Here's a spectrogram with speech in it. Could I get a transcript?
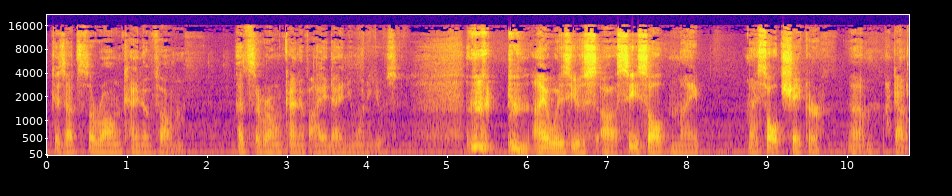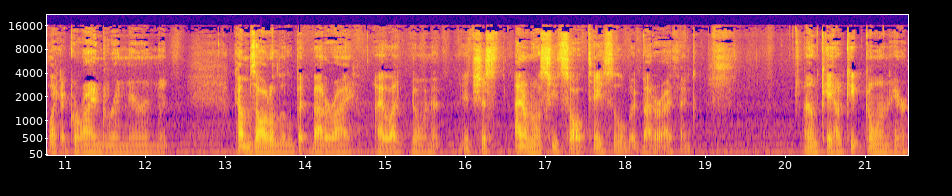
because that's the wrong kind of um, that's the wrong kind of iodine you want to use. I always use uh, sea salt in my my salt shaker. Um, I got like a grinder in there, and it comes out a little bit better. I I like doing it. It's just I don't know. Sea salt tastes a little bit better. I think. Okay, I'll keep going here.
